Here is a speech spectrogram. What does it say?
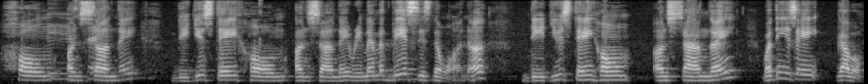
home Did you on stay? Sunday? Did you stay home on Sunday? Remember, this is the one, huh? Did you stay home on Sunday? What do you say, Gabo?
